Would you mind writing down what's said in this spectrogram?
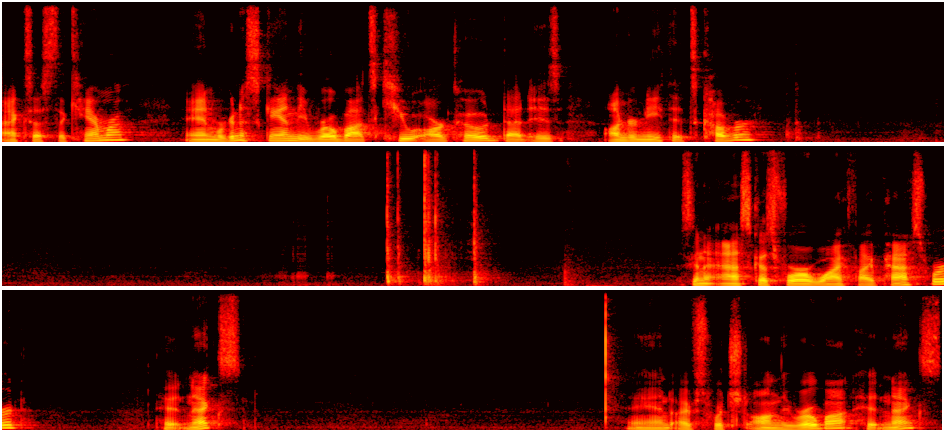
access the camera, and we're going to scan the robot's QR code that is underneath its cover. It's going to ask us for our Wi-Fi password. Hit next. And I've switched on the robot. Hit next.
